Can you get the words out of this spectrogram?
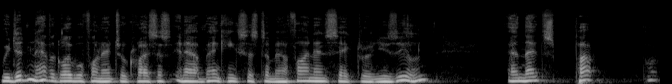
we didn't have a global financial crisis in our banking system, our finance sector in New Zealand. And that's part, part,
